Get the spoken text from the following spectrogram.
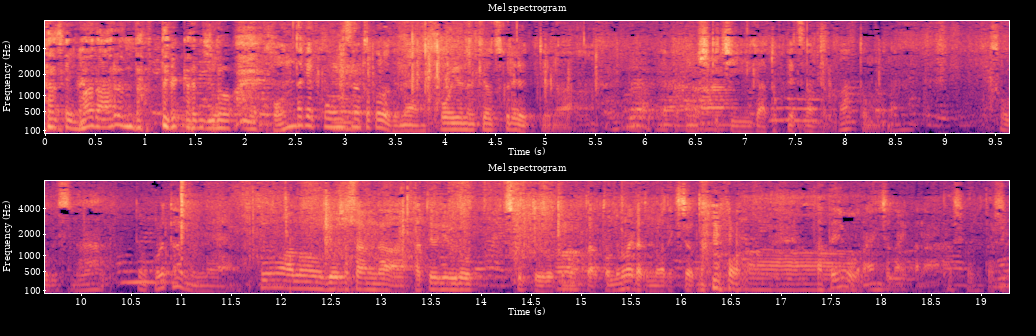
確かにまだあるんだっていう感じの。こんだけ高密なところでね、こういう抜きを作れるっていうのは、やっぱこの敷地が特別なんだろうなと思うね。そうですね。でもこれ多分ね、普通のあの業者さんが縦売り売ろう、作って売ろうと思ったらとんでもない建物ができちゃうと思う。建ようがないんじゃないかな。確かに確かに。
